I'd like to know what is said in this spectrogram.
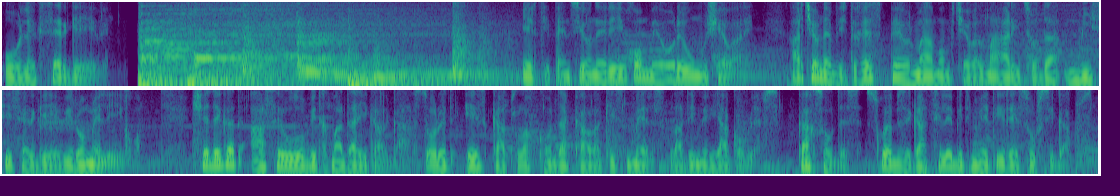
ოლეგ სერგეევი. ერთი პენსიონერი იყო, მეორე უმუშევარი. არჩევნების დღეს ბევრმა ამომრჩეველმა არ იცოდა მისი სერგეევი რომელი იყო. შედეგად ასეულობით ხმა დაიკარგა. სწორედ ეს გათვლა ჰქონდა ქალაქის მერს ვლადიმერ იაკოვლევს. გახსოვდეს, სხვებზე გაცილებით მეტი რესურსი გაქვს.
